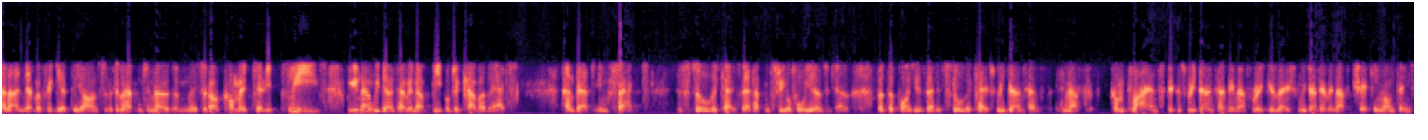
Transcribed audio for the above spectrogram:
And I never forget the answer because I happen to know them. They said, Oh, Comrade Terry, please, you know we don't have enough people to cover that. And that, in fact, is still the case. That happened three or four years ago. But the point is that it's still the case. We don't have enough compliance because we don't have enough regulation. We don't have enough checking on things.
